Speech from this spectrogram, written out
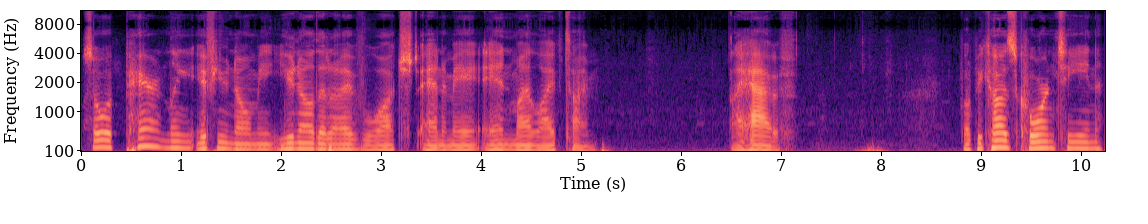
So apparently, if you know me, you know that I've watched anime in my lifetime. I have. But because quarantine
